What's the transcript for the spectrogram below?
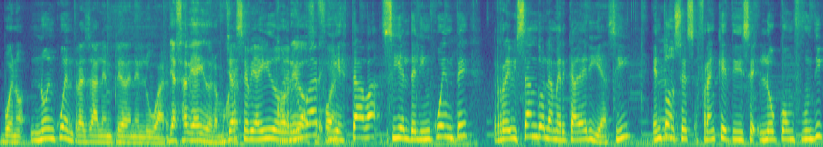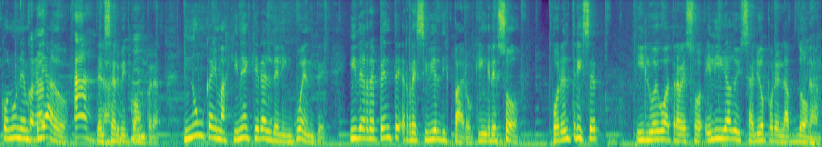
bueno, no encuentra ya a la empleada en el lugar. Ya se había ido la mujer había ido del lugar y estaba, sí, el delincuente revisando la mercadería, ¿sí? Entonces, mm. Franchetti dice, lo confundí con un empleado ah. del Servicompras. Nunca imaginé que era el delincuente. Y de repente recibí el disparo, que ingresó por el tríceps y luego atravesó el hígado y salió por el abdomen.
